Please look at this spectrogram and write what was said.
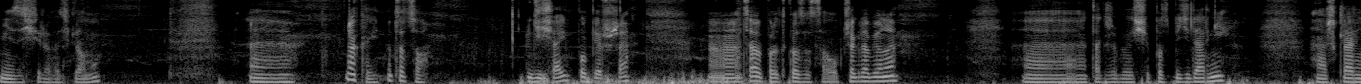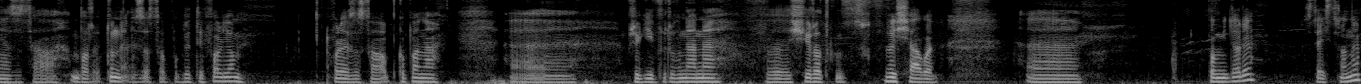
nie ześwirować w domu. E, Okej, no to co? Dzisiaj, po pierwsze, e, całe poletko zostało przegrabione, e, tak żeby się pozbyć darni. E, szklarnia została, boże, tunel został pokryty folią, folia została obkopana, e, brzegi wyrównane, w środku wysiałem e, pomidory z tej strony,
